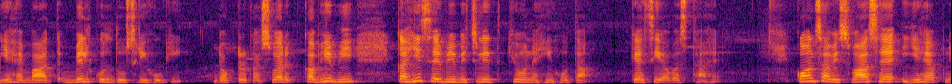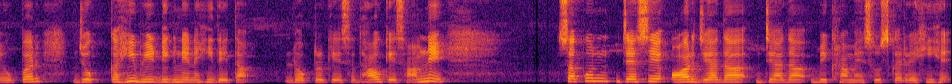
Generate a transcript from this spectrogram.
यह बात बिल्कुल दूसरी होगी। डॉक्टर का स्वर कभी भी कहीं से भी विचलित क्यों नहीं होता? कैसी अवस्था है? कौन सा विश्वास है यह अपने ऊपर जो कहीं भी डिगने नहीं देता? डॉक्टर के सधाव के सामने शकुन जैसे और ज़्यादा ज़्यादा बिखरा महसूस कर रही है।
